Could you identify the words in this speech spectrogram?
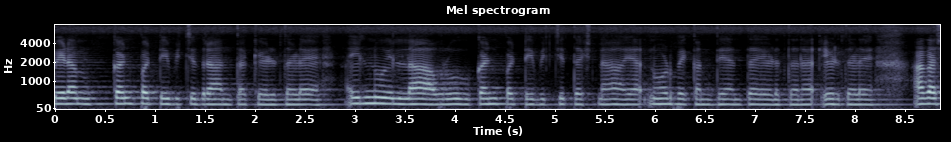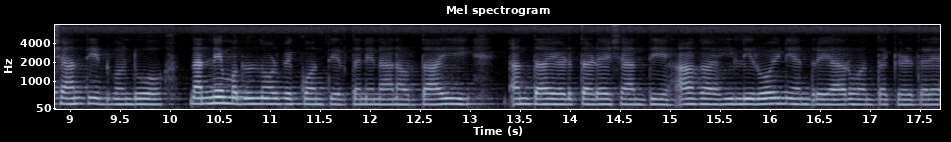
ಮೇಡಮ್ ಕಣ್ಣು ಪಟ್ಟಿ ಬಿಚ್ಚಿದ್ರಾ? ಅಂತ ಕೇಳ್ತಾಳೆ. ಇನ್ನೂ ಇಲ್ಲ. ಅವರು ಕಣ್ಣು ಪಟ್ಟಿ ಬಿಚ್ಚಿದ ತಕ್ಷಣ ನೋಡಬೇಕಂತೆ ಅಂತ ಹೇಳ್ತಾರೆ, ಹೇಳ್ತಾಳೆ. ಆಗ ಶಾಂತಿ ಇದ್ಕೊಂಡು, ನನ್ನೇ ಮೊದಲು ನೋಡಬೇಕು ಅಂತ ಇರ್ತಾನೆ ನಾನು ಅವ್ರ ತಾಯಿ ಅಂತ ಹೇಳ್ತಾಳೆ ಶಾಂತಿ. ಆಗ ಇಲ್ಲಿ ರೋಹಿಣಿ ಅಂದರೆ ಯಾರು ಅಂತ ಕೇಳ್ತಾರೆ.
